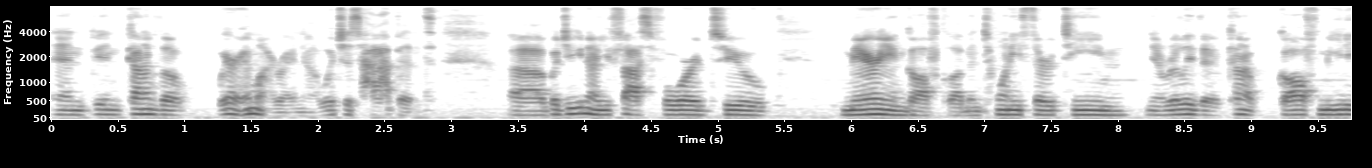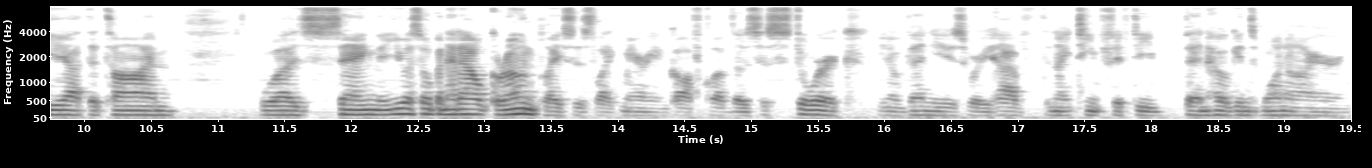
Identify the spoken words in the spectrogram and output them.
and being kind of the where am I right now? What just happened? Uh, but you know, you fast forward to Merion Golf Club in 2013. You know, really the kind of golf media at the time was saying the U.S. Open had outgrown places like Merion Golf Club, those historic you know venues where you have the 1950 Ben Hogan's one iron,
